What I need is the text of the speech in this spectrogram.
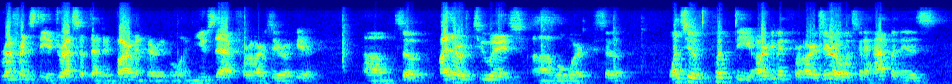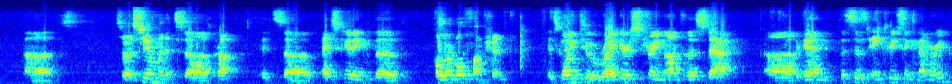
reference the address of that environment variable and use that for R0 here. Um, so either of two ways uh, will work. So once you've put the argument for R0, what's going to happen is, uh, so assume it's, uh, it's uh, executing the vulnerable function. It's going to write your string onto the stack. Uh, again, this is increasing memory.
